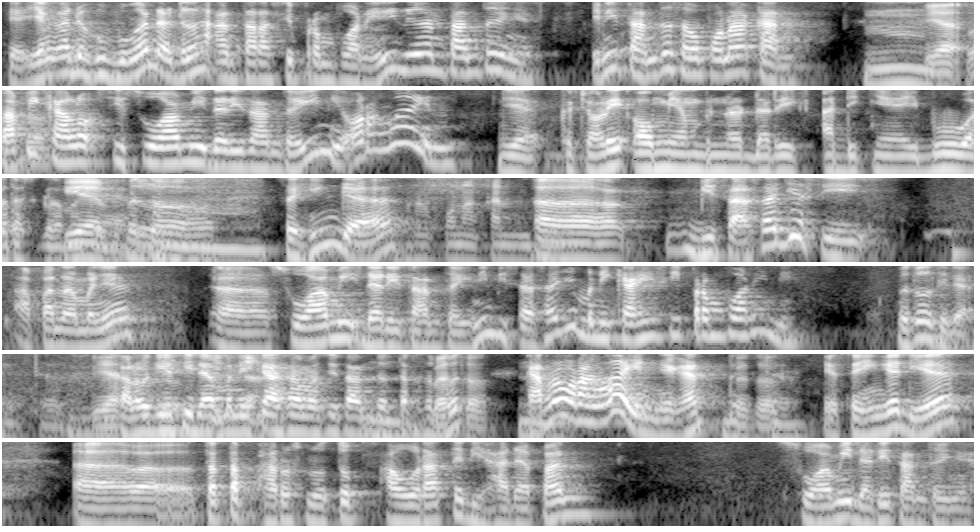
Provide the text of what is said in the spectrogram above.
Ya, yang ada hubungan adalah antara si perempuan ini dengan tantenya. Ini tante sama ponakan. hmm, Ya, Tapi betul. kalau si suami dari tante ini orang lain, ya kecuali om yang benar dari adiknya ibu atau segala Iya, macam. betul. sehingga Berponakan. eh, bisa saja si apa namanya eh, suami dari tante ini bisa saja menikahi si perempuan ini, betul tidak? Ya, Kalau dia tidak Bisa. menikah sama si tante tersebut, betul. karena orang lain ya kan? Betul. Ya sehingga dia eh, tetap harus nutup auratnya di hadapan suami dari tantenya.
